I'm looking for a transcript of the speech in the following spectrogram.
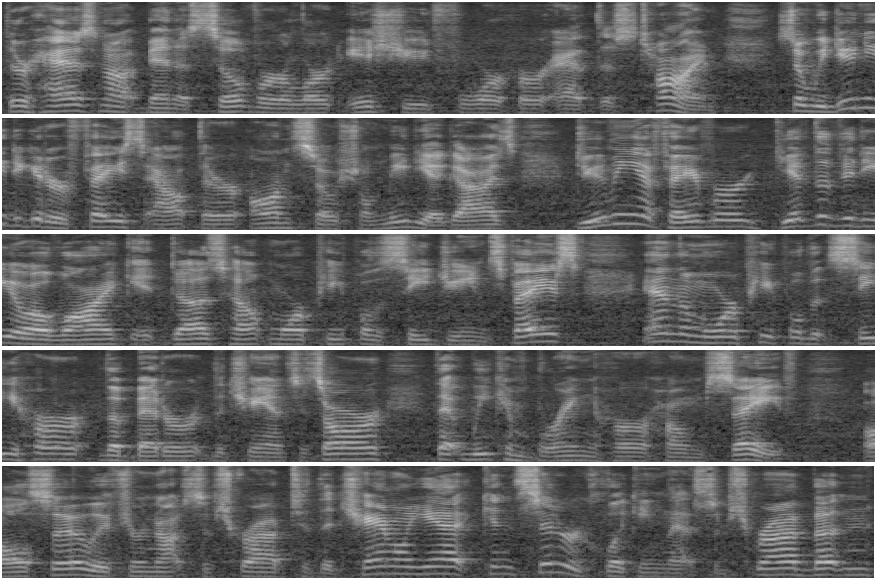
there has not been a silver alert issued for her at this time. So we do need to get her face out there on social media, guys. Do me a favor, give the video a like. It does help more people to see Jean's face, and the more people that see her, the better the chances are that we can bring her home safe. Also, if you're not subscribed to the channel yet, consider clicking that subscribe button.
